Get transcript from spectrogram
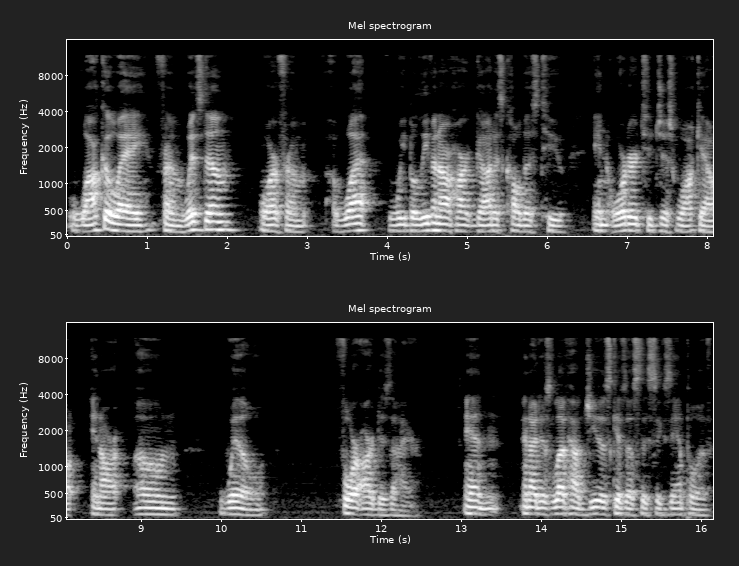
walk away from wisdom or from what we believe in our heart God has called us to in order to just walk out in our own will for our desire. And and I just love how Jesus gives us this example of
